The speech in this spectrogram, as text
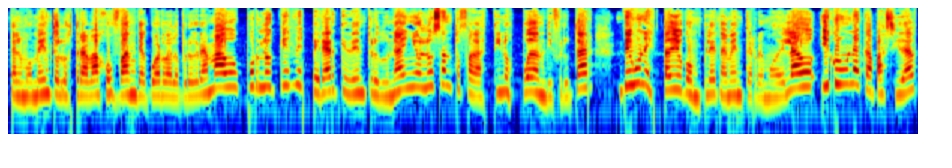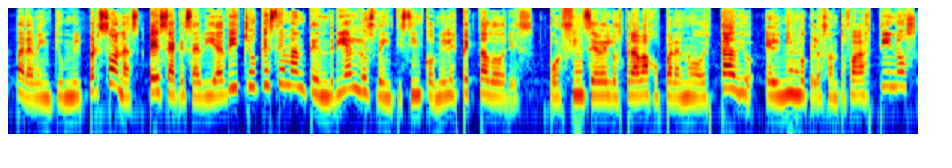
Hasta el momento los trabajos van de acuerdo a lo programado, por lo que es de esperar que dentro de un año los antofagastinos puedan disfrutar de un estadio completamente remodelado y con una capacidad para 21.000 personas, pese a que se había dicho que se mantendrían los 25.000 espectadores. Por fin se ven los trabajos para el nuevo estadio, el mismo que los antofagastinos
